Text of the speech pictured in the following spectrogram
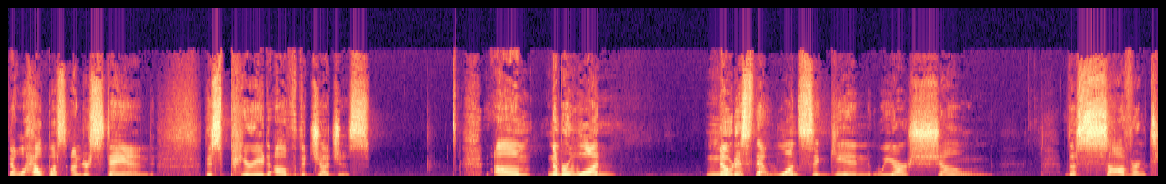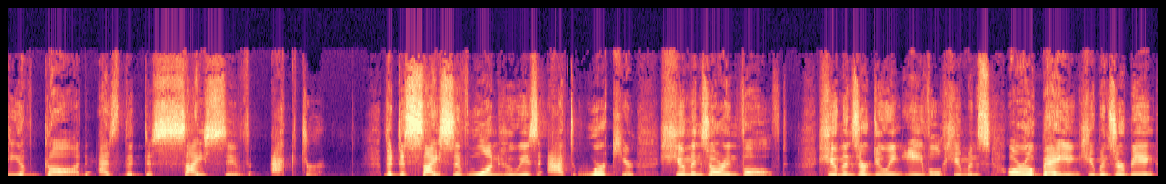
that will help us understand this period of the judges. Um, number one, Notice that once again we are shown the sovereignty of God as the decisive actor, the decisive one who is at work here. Humans are involved. Humans are doing evil. Humans are obeying. Humans are being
